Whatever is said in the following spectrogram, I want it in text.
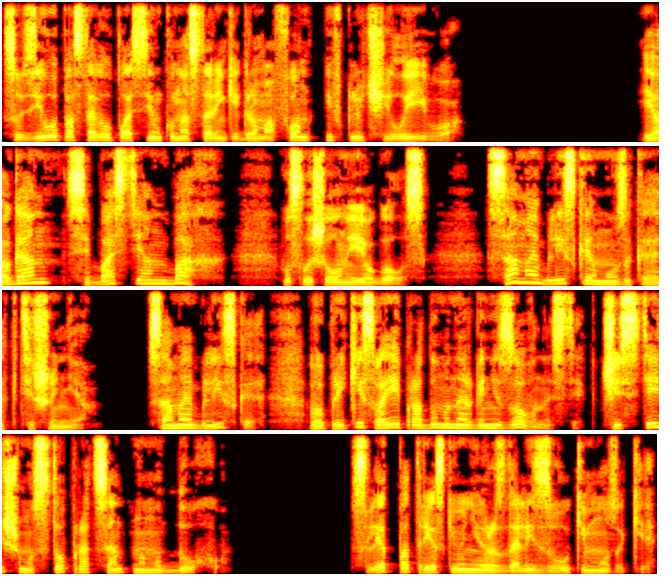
Сузила поставила пластинку на старенький граммофон и включила его. «Йоган Себастьян Бах», — услышал он ее голос. «Самая близкая музыка к тишине. Самая близкая, вопреки своей продуманной организованности, к чистейшему стопроцентному духу». Вслед потрескиванию раздались звуки музыки.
